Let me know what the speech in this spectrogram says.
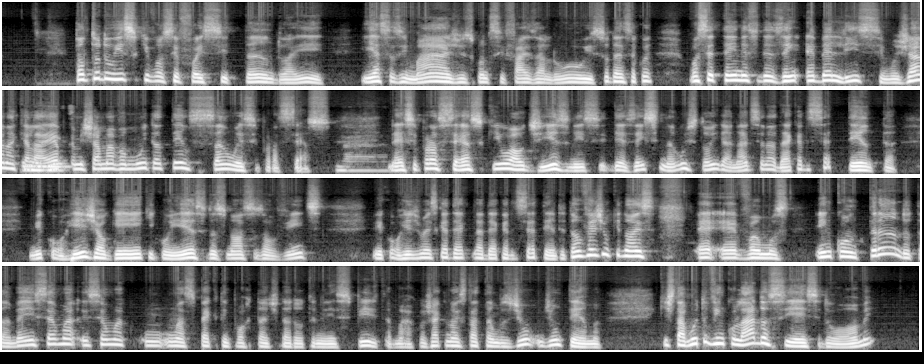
Então tudo isso que você foi citando aí, e essas imagens, quando se faz a luz, toda essa coisa, você tem nesse desenho, é belíssimo. Já naquela época me chamava muita atenção esse processo. Ah. Né, esse processo que o Walt Disney, esse desenho, se não estou enganado, isso é na década de 70. Me corrige alguém que conheça dos nossos ouvintes, me corrige, mas que é da década de 70. Então vejam que nós é, é, vamos encontrando também, isso é, uma, isso é uma, um, um, aspecto importante da doutrina espírita, Marco, já que nós tratamos de um, de um tema que está muito vinculado à ciência do homem,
